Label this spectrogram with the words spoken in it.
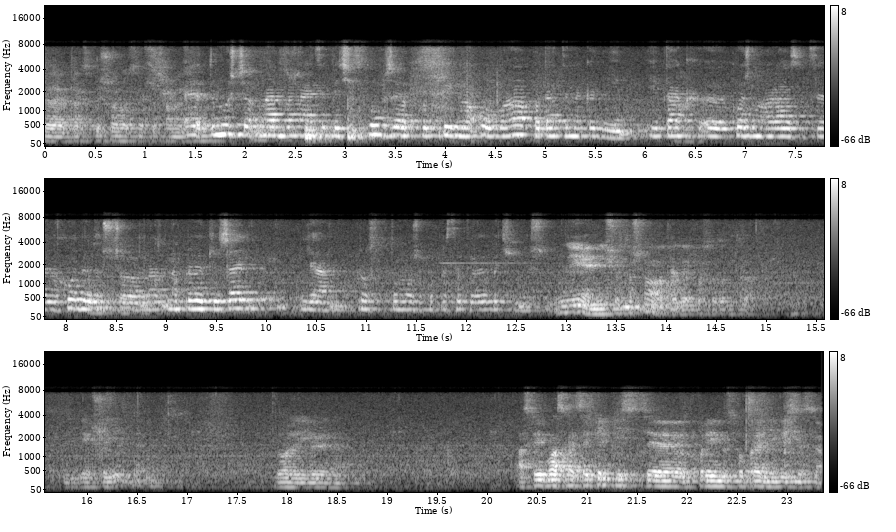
це так спішалося? Що саме Е. Тому що на 12 число вже потрібно ОВА подати на Кабмін. І так е, кожного разу це виходило, що на, на превеликий жаль я просто можу попросити вибачення, що Ні, нічого страшного, тоді просто завтра. Якщо є, то доля Юріна. А скажіть, будь ласка, ця кількість е, порівняно з попереднім місяцем,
